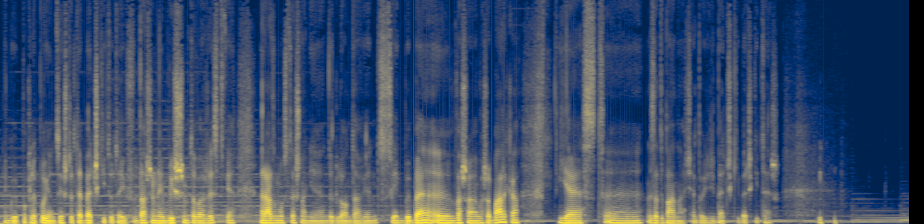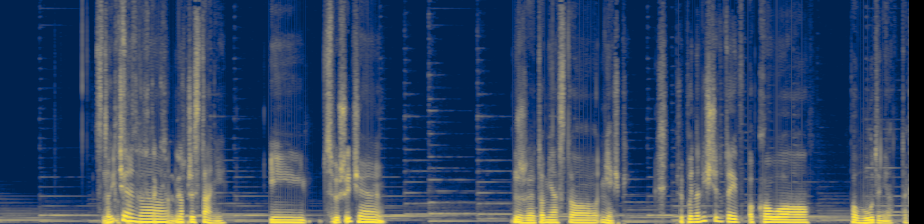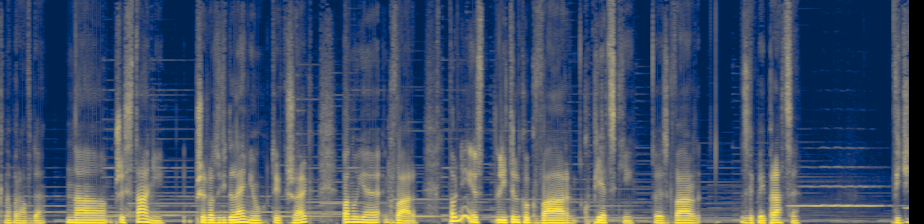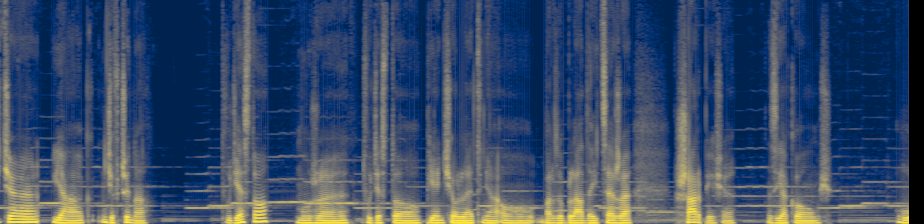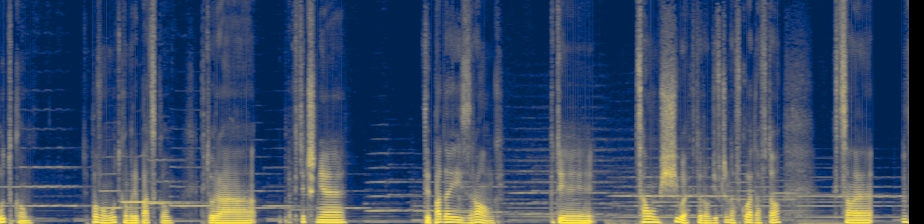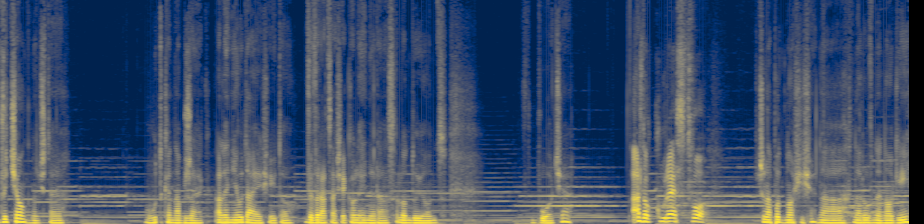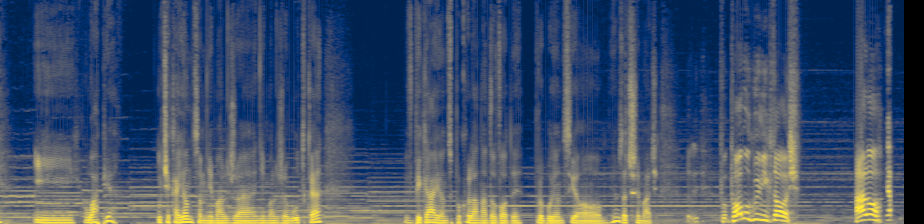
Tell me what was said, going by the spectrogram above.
jakby poklepując jeszcze te beczki tutaj w waszym najbliższym towarzystwie. Erasmus też na nie dogląda, więc jakby B, y, wasza, wasza barka jest y, zadbana, chciałem powiedzieć beczki, beczki też. Stoicie no co, na, na przystani i słyszycie, że to miasto nie śpi. Przypłynęliście tutaj w około południa, tak naprawdę. Na przystani, przy rozwidleniu tych rzek, panuje gwar. To nie jest li tylko gwar kupiecki, to jest gwar zwykłej pracy. Widzicie, jak dziewczyna 20, może 25-letnia o bardzo bladej cerze szarpie się z jakąś łódką, typową łódką rybacką, która praktycznie wypada jej z rąk, gdy całą siłę, którą dziewczyna wkłada w to, chce wyciągnąć tę łódkę na brzeg, ale nie udaje się jej to. Wywraca się kolejny raz, lądując w błocie. A to kurestwo! Dziewczyna podnosi się na, na równe nogi i łapie uciekającą niemalże, niemalże łódkę, wbiegając po kolana do wody, próbując ją, ją zatrzymać. P pomógł mi ktoś! Halo! Ja...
